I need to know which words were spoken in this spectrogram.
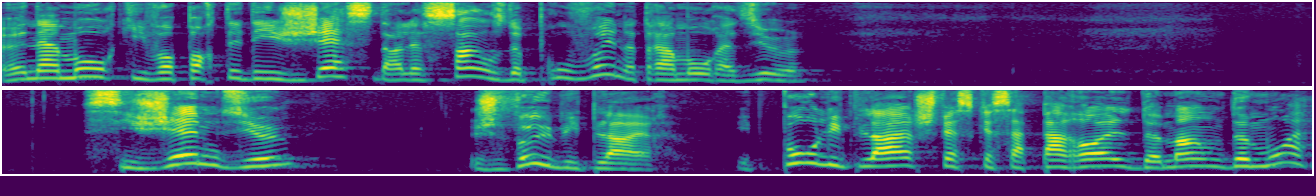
un amour qui va porter des gestes dans le sens de prouver notre amour à Dieu. Si j'aime Dieu, je veux lui plaire. Et pour lui plaire, je fais ce que sa parole demande de moi.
